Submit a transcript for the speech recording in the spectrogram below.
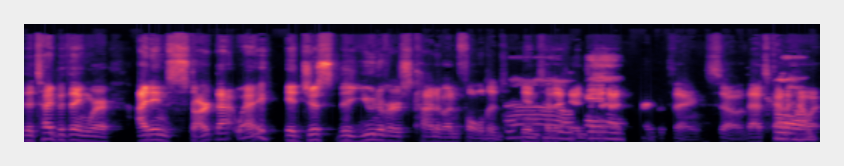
the type of thing where I didn't start that way. It just the universe kind of unfolded oh, into, the, okay. into that type of thing. So that's kind cool. of how it.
